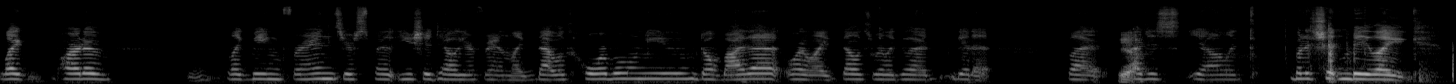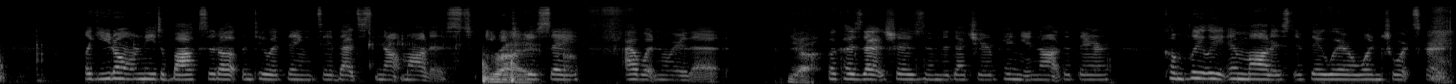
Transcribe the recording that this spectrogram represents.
like part of like being friends, you're supposed you should tell your friend like that looks horrible on you, don't buy that or like that looks really good, get it. But Yeah. I just yeah, like but it shouldn't be like like you don't need to box it up into a thing and say that's not modest. You need to just say I wouldn't wear that Yeah. because that shows them that that's your opinion, not that they're completely immodest if they wear one short skirt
